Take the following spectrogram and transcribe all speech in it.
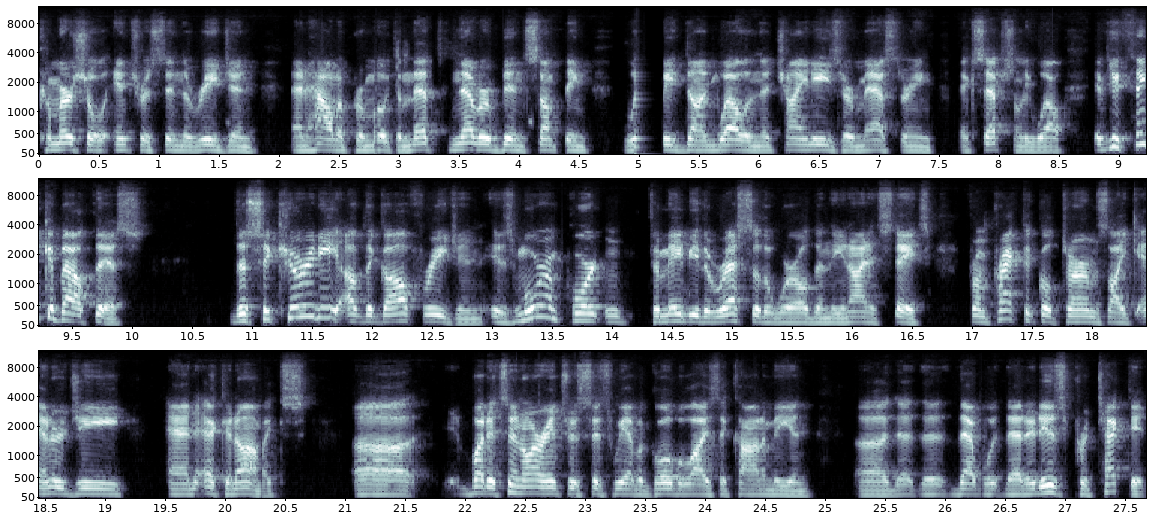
commercial interests in the region and how to promote them. That's never been something we've done well, and the Chinese are mastering exceptionally well. If you think about this, the security of the Gulf region is more important to maybe the rest of the world than the United States from practical terms like energy and economics. Uh, but it's in our interest since we have a globalized economy and uh, that, that, that it is protected.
